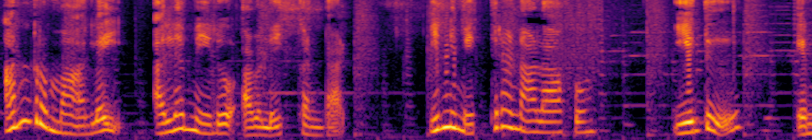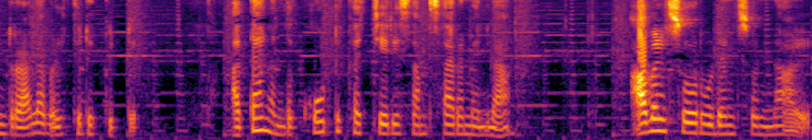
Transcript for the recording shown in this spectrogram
அன்று மாலை அலமேலு அவளை கண்டாள். இன்னும் எத்தனை நாளாகும்? எது என்றாள் அவள் திடுக்கிட்டு. அதான் அந்த கோட்டு கச்சேரி சம்சாரம் எல்லாம். அவள் சோர்வுடன் சொன்னாள்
